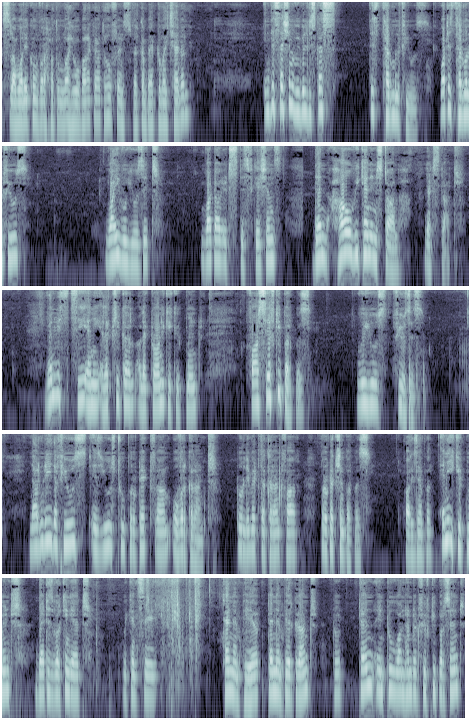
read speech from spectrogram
Assalamu alaikum wa rahmatullahi wa barakatuhu friends. Welcome back to my channel. In this session we will discuss this thermal fuse. What is thermal fuse? Why we use it? What are its specifications? Then how we can install? Let's start. When we see any electrical electronic equipment for safety purpose we use fuses Normally the fuse is used to protect from overcurrent to limit the current for protection purpose. For example, any equipment that is working at we can say 10 ampere 10 ampere current to 10 into 150 percent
